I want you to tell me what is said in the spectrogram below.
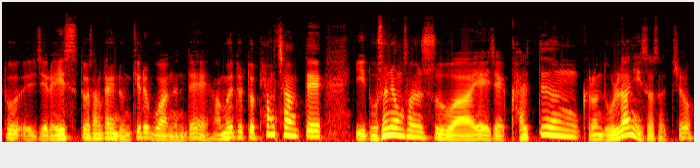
또 이제 레이스도 상당히 눈길을 모았는데 아무래도 또 평창 때 이 노선영 선수와의 이제 갈등 그런 논란이 있었었죠.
